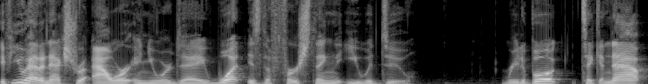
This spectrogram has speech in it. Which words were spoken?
If you had an extra hour in your day, what is the first thing that you would do? Read a book, take a nap,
